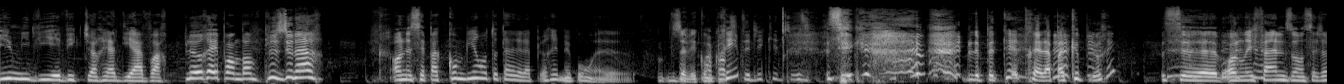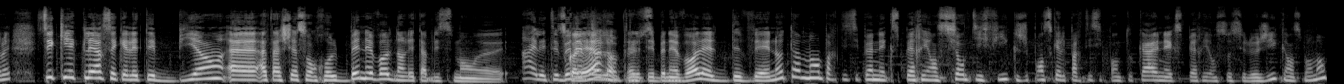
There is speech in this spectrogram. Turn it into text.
humiliée, Victoria dit avoir pleuré pendant plus d'une heure. On ne sait pas combien au total elle a pleuré, mais bon, euh, vous avez compris. de liquide. je veux dire. C'est que le- peut-être elle a pas que pleuré. Ce OnlyFans, on ne sait jamais. Ce qui est clair, c'est qu'elle était bien euh, attachée à son rôle bénévole dans l'établissement euh, Ah, elle était scolaire. bénévole en plus. Elle était bénévole. Elle devait notamment participer à une expérience scientifique. Je pense qu'elle participe en tout cas à une expérience sociologique en ce moment,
